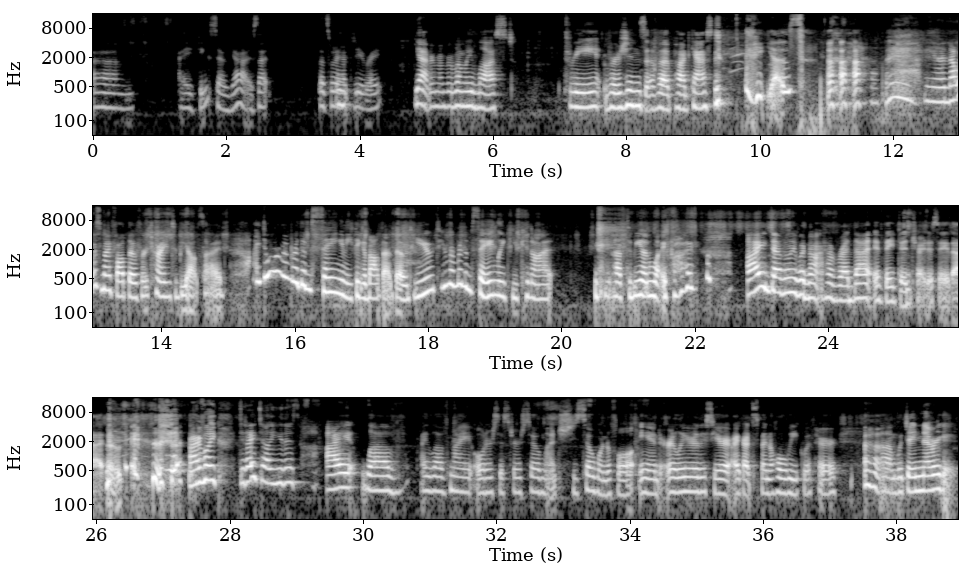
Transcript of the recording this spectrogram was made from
Um, I think so. Yeah. Is that that's what I have to do, right? Yeah, remember when we lost three versions of a podcast? yes. Man, that was my fault though for trying to be outside. I don't remember them saying anything about that though. Do you? Do you remember them saying like you cannot you have to be on Wi-Fi? I definitely would not have read that if they did try to say that. Okay. I'm like, did I tell you this? I love I love my older sister so much. She's so wonderful. And earlier this year, I got to spend a whole week with her, uh-huh. um, which I never get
